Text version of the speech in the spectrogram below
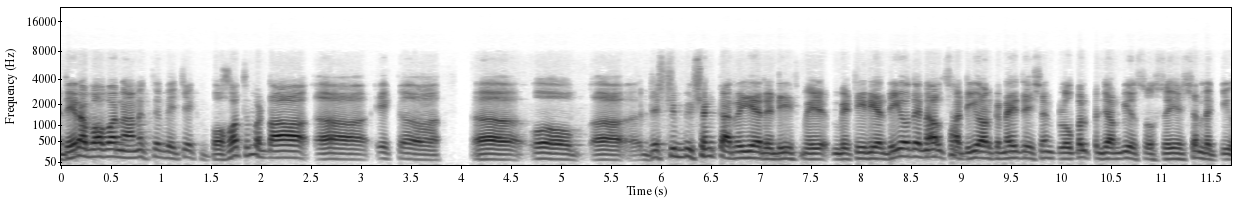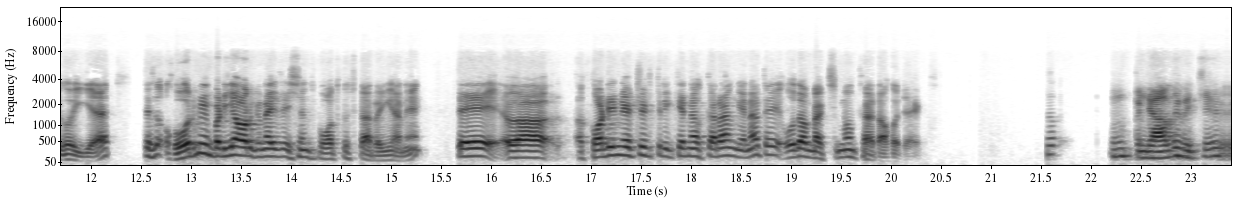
ਡੇਰਾ ਬਾਬਾ ਨਾਨਕ ਦੇ ਵਿੱਚ ਇੱਕ ਬਹੁਤ ਵੱਡਾ ਇੱਕ ਉਹ ਡਿਸਟ੍ਰੀਬਿਊਸ਼ਨ ਕਰ ਰਹੀ ਹੈ ਰਿਲੀਫ ਮਟੀਰੀਅਲ ਦੀ। ਉਹਦੇ ਨਾਲ ਸਾਡੀ ਆਰਗੇਨਾਈਜੇਸ਼ਨ ਗਲੋਬਲ ਪੰਜਾਬੀ ਐਸੋਸੀਏਸ਼ਨ ਲੱਗੀ ਹੋਈ ਹੈ। ਤੇ ਹੋਰ ਵੀ ਬੜੀਆਂ ਆਰਗੇਨਾਈਜੇਸ਼ਨਸ ਬਹੁਤ ਕੁਝ ਕਰ ਰਹੀਆਂ ਨੇ। ਤੇ ਕੋਆਰਡੀਨੇਟਿਡ ਤਰੀਕੇ ਨਾਲ ਕਰਾਂਗੇ ਨਾ, ਤੇ ਉਹਦਾ ਮੈਕਸਿਮਮ ਫਾਇਦਾ ਹੋ ਜਾਏਗਾ। ਪੰਜਾਬ ਦੇ ਵਿੱਚ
